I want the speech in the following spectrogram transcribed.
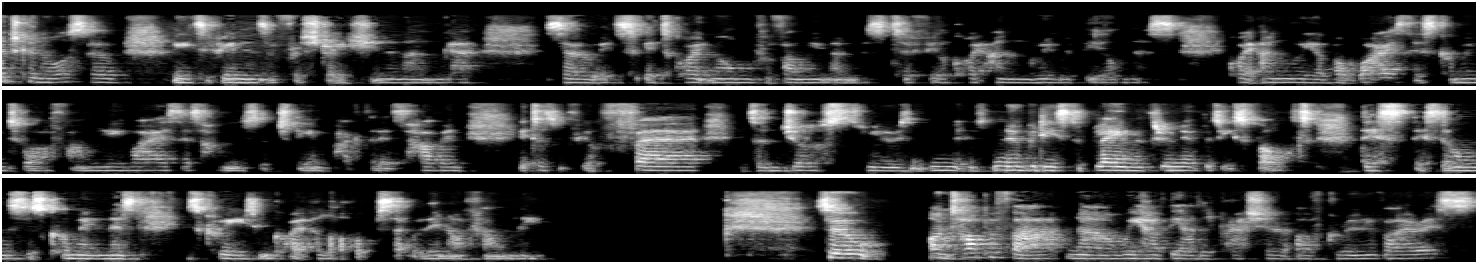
which can also lead to feelings of frustration and anger. So it's it's quite normal for family members to feel quite angry with the illness, quite angry about why is this coming to our family? Why is this having such the impact that it's having? It doesn't feel fair. It's unjust. You know, nobody's to blame, and through nobody's fault, this this illness has come in and is is creating quite a lot of upset within our family. So on top of that, now we have the added pressure of coronavirus,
